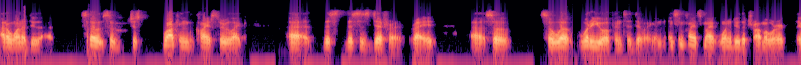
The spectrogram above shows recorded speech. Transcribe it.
I don't want to do that. So, so just walking the clients through like, uh, this, this is different, right? Uh, so, so what, what are you open to doing? And, and some clients might want to do the trauma work. They,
